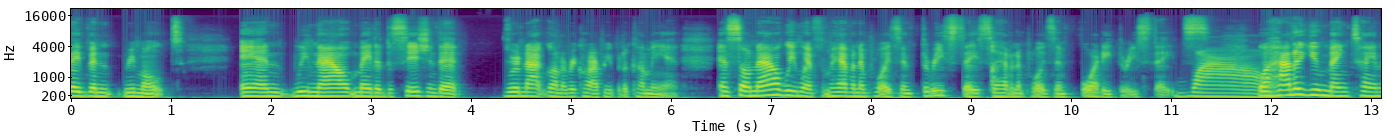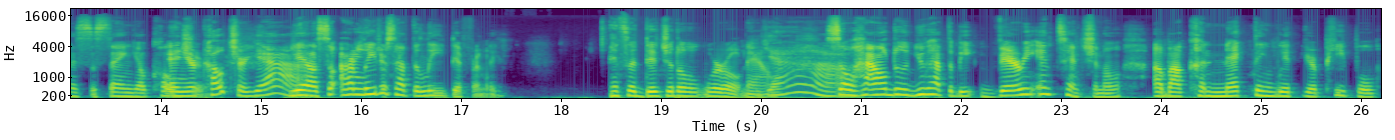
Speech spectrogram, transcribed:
they've been remote. And we now made a decision that we're not going to require people to come in. And so now we went from having employees in three states to having employees in 43 states. Wow. Well, how do you maintain and sustain your culture? and your culture, yeah. Yeah, so our leaders have to lead differently. It's a digital world now. Yeah. So how do you have to be very intentional about connecting with your people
